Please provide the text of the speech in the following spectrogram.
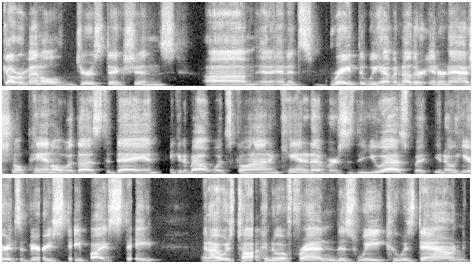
governmental jurisdictions. Um, and, and, it's great that we have another international panel with us today and thinking about what's going on in Canada versus the US. But, you know, here it's a very state by state. And I was talking to a friend this week who was down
